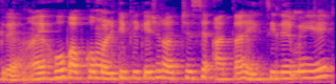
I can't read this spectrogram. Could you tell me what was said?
gram I hope आपको मल्टीप्लीकेशन अच्छे से आता है, इसीलिए मैं ये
